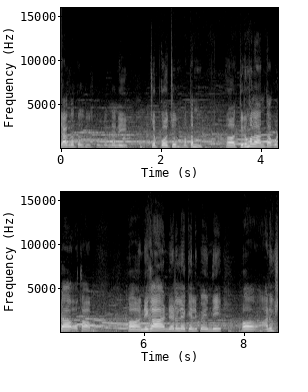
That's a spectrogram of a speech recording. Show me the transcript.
జాగ్రత్తలు తీసుకుంటుందని చెప్పుకోవచ్చు. మొత్తం తిరుమల అంతా కూడా ఒక నిఘా నీడలోకి వెళ్ళిపోయింది. అనుక్ష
